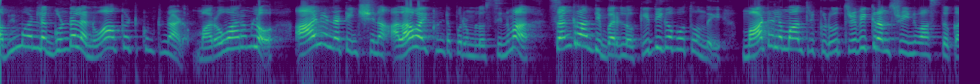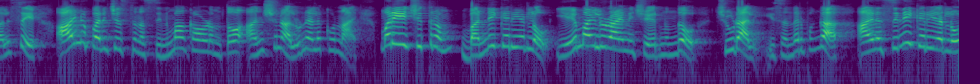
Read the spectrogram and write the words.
అభిమానుల గుండెలను ఆకట్టుకుంటున్నాడు. మరో వారంలో ఆయన నటించిన అలా వైకుంఠపురంలో సినిమా సంక్రాంతి బరిలోకి దిగబోతోంది. మాటల మాంత్రికుడు త్రివిక్రమ్ శ్రీనివాస్తో కలిసి ఆయన పనిచేస్తున్న సినిమా కావడంతో అంచనాలు నెలకొన్నాయి. మరి ఈ చిత్రం బన్నీ కెరియర్లో ఏ మైలురాయిని చేరనుందో చూడాలి. ఈ సందర్భంగా ఆయన సినీ కెరియర్లో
